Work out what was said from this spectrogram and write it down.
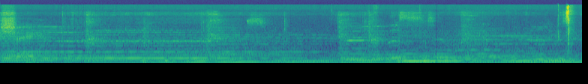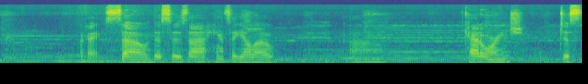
Shay. Okay, so this is uh, Hansa Yellow, uh, Cad Orange. Just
